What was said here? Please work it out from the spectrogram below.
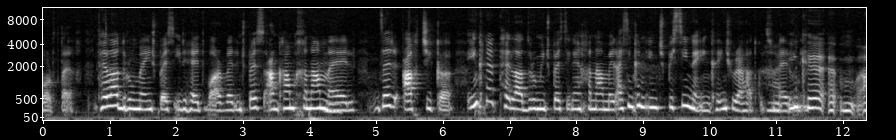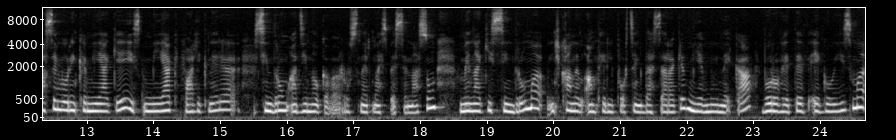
որտեղ թելադրում է ինչպես իր հետ վարվել, ինչպես անգամ խնամել, ձեր աղջիկը ինքն է թելադրում ինչպես իրեն խնամել, այսինքն ինչպիսին է ինքը, ինչ յուրահատկություններ ունի։ Ինքը ասեմ որ ինքը միակ է, իսկ միակ բալիկները սինդրոմ Ադինոկովը ռուսներն այսպես են ասում, մենակի սինդրոմը ինչքան էլ անթերի փորձենք դասարակել, միևնույն է կա, որովհետև էգոիզմը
